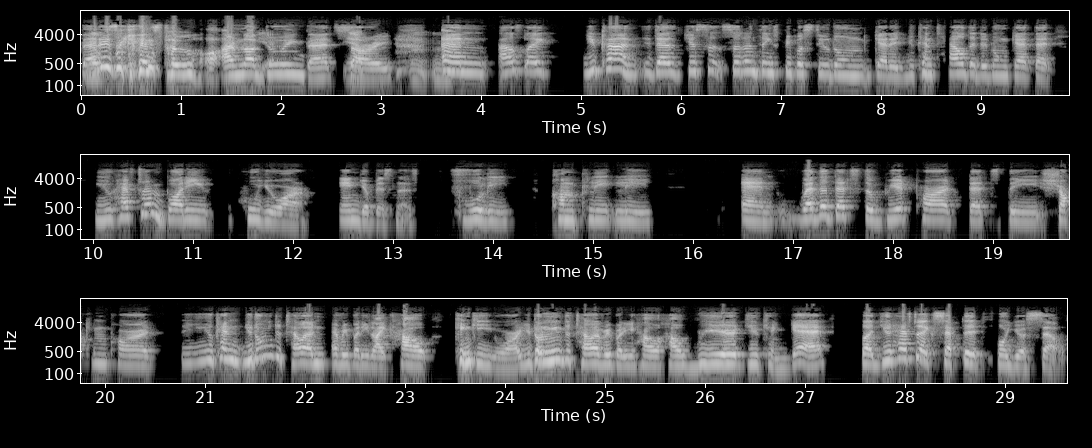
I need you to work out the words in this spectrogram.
That nope. is against the law. I'm not doing that. Sorry. And i was like you can't. There's just certain things people still don't get it. You can tell that they don't get that you have to embody who you are in your business fully completely. And whether that's the weird part that's the shocking part you can you don't need to tell everybody like how kinky you are. You don't need to tell everybody how how weird you can get but you have to accept it for yourself.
